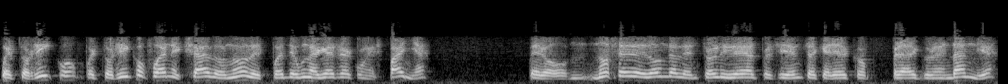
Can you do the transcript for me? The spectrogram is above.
Puerto Rico, Puerto Rico fue anexado, ¿no? Después de una guerra con España pero no sé de dónde le entró la idea al presidente de querer comprar Groenlandia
